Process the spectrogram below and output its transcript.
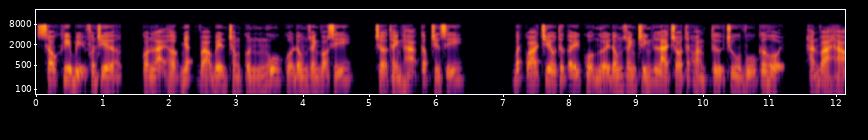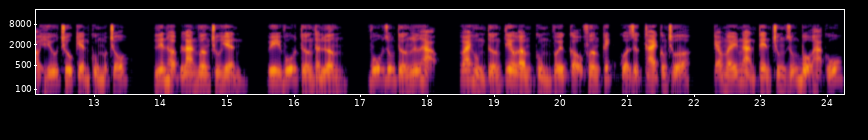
sau khi bị phân chia, còn lại hợp nhất vào bên trong quân ngũ của đông doanh võ sĩ, trở thành hạ cấp chiến sĩ. Bất quá chiêu thức ấy của người đông doanh chính là cho thất hoàng tử Chu Vũ cơ hội, hắn và hảo hữu Chu Kiền cùng một chỗ, liên hợp Lan Vương Chu Hiền, uy vũ tướng Thần Lương, vũ dung tướng Lữ Hạo, vai hùng tướng Tiêu Âm cùng với cậu phương kích của Dực Thai công chúa, kéo mấy ngàn tên trung dũng bộ hạ cũ,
